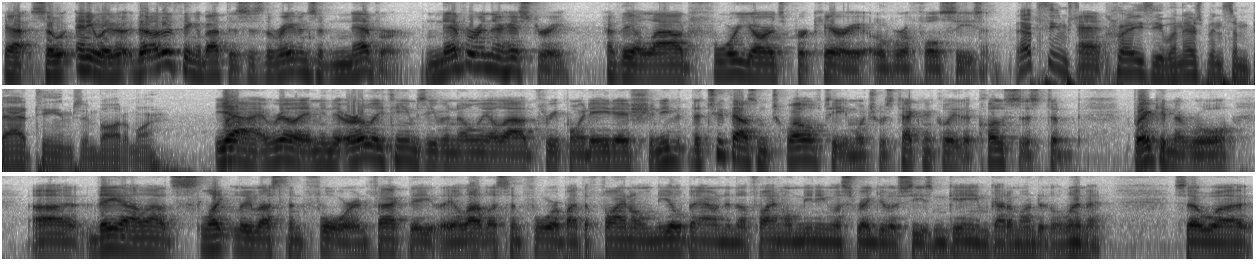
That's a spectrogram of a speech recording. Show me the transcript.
Yeah. So anyway, the, the other thing about this is the Ravens have never, never in their history have they allowed four yards per carry over a full season. That seems and, crazy when there's been some bad teams in Baltimore. Yeah, really. I mean, the early teams even only allowed 3.8 ish, and even the 2012 team, which was technically the closest to breaking the rule, uh, they allowed slightly less than four. In fact, they, they allowed less than four by the final kneel down in the final meaningless regular season game, got them under the limit. So, uh,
